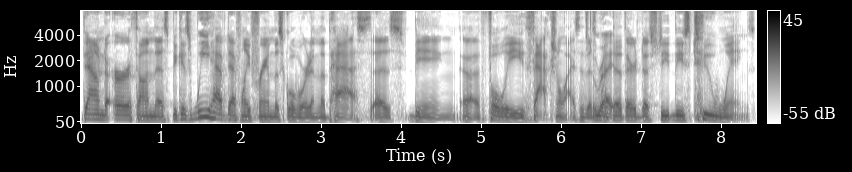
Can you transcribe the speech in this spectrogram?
down to earth on this because we have definitely framed the school board in the past as being uh, fully factionalized at this Right. point. That they're just these two wings.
